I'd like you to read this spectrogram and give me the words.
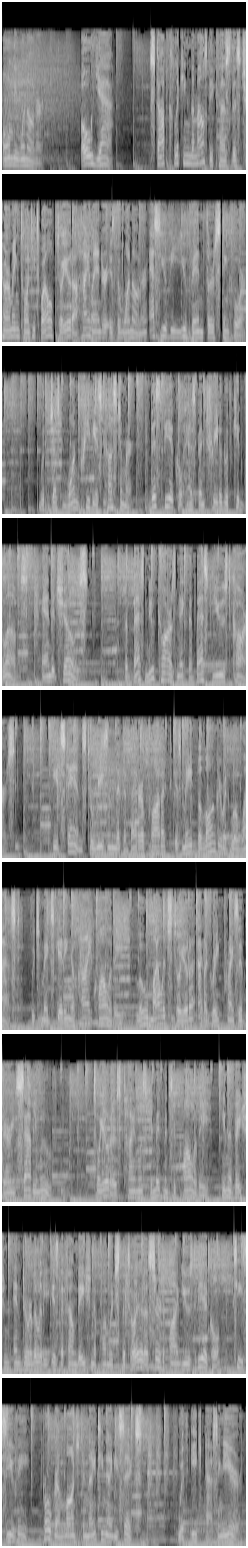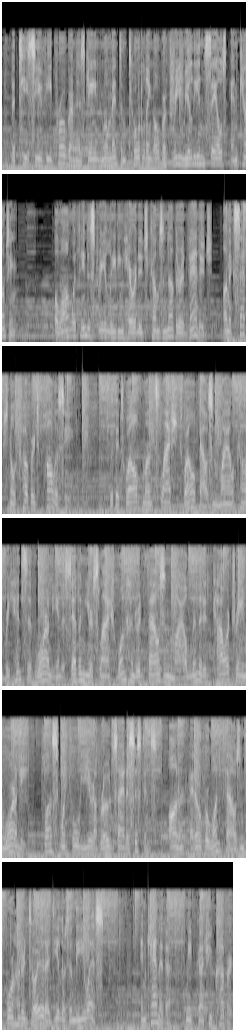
only one owner. Oh yeah. Stop clicking the mouse because this charming 2012 Toyota Highlander is the one-owner SUV you've been thirsting for. With just one previous customer, this vehicle has been treated with kid gloves, and it shows. The best new cars make the best used cars. It stands to reason that the better product is made the longer it will last, which makes getting a high-quality, low-mileage Toyota at a great price a very savvy move. Toyota's timeless commitment to quality, innovation and durability is the foundation upon which the Toyota Certified Used Vehicle TCUV, program launched in 1996. With each passing year, the TCUV program has gained momentum totaling over 3 million sales and counting. Along with industry-leading heritage comes another advantage, an exceptional coverage policy with a 12-month-12,000-mile comprehensive warranty and a 7-year 100,000-mile limited powertrain warranty, plus one full year of roadside assistance, honored at over 1,400 Toyota dealers in the U.S. and Canada, we've got you covered.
